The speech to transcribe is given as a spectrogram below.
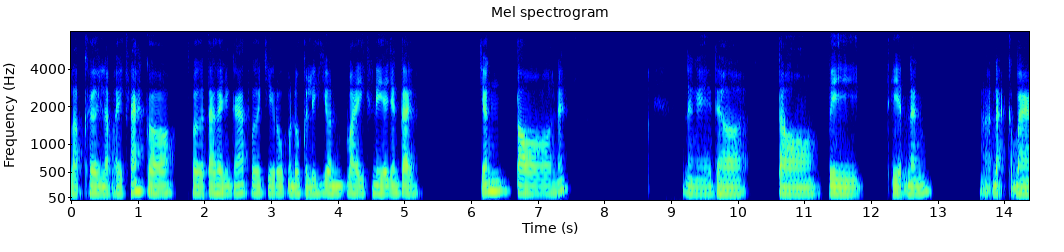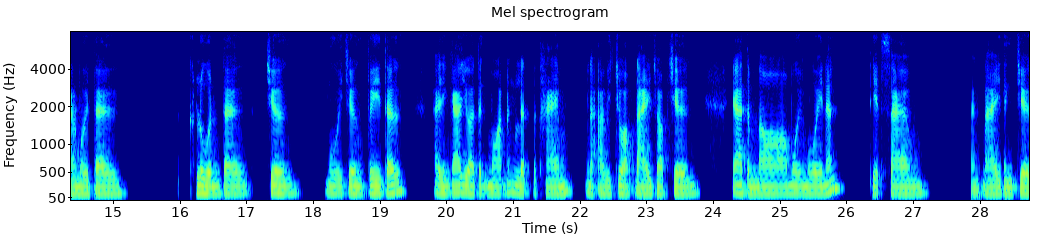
ស្លាប់ឃើញស្លាប់អីខ្លះក៏ធ្វើទៅហើយយ៉ាងការធ្វើជារូបមនុស្សកលិះយន្តវាយគ្នាអញ្ចឹងទៅអញ្ចឹងតណាហ្នឹងហើយតតពីធាតហ្នឹងដាក់ក្បាលមួយទៅខ្លួនទៅជើងមួយជើងពីរទៅហើយយ៉ាងការយកទឹកមាត់ហ្នឹងលិតបន្ថែមដាក់ឲ្យវាជាប់ដៃជាប់ជើងអាតំណមួយមួយហ្នឹងធាតសើមទាំងដៃទាំងជើង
